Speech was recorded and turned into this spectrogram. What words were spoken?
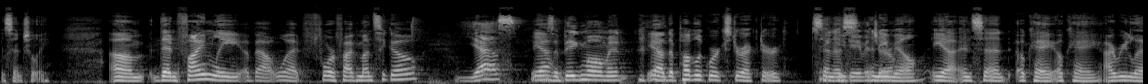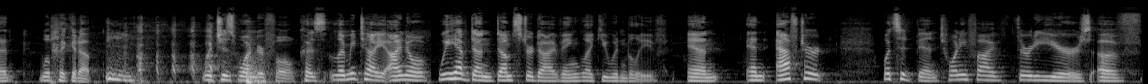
essentially. Um, then finally, about what four or five months ago, Yes, it was a big moment. yeah, the public works director sent Thank you, us David an Jarrell. email, yeah, and said, "Okay, okay, I relent. We'll pick it up." Which is wonderful because let me tell you, I know we have done dumpster diving like you wouldn't believe, and and after what's it been 25 30 years of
